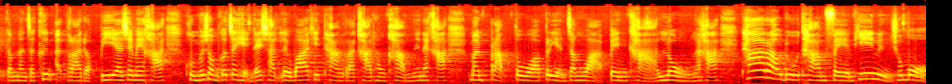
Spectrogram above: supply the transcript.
ดกำลังจะขึ้นอัตราดอกเบี้ยใช่ไหมคะคุณผู้ชมก็จะเห็นได้ชัดเลยว่าทิศทางราคาทองคำเนี่ยนะคะ มันปรับตัวเปลี่ยนจังหวะเป็นขาลงนะคะ ถ้าเราดู time frame ที่ 1 ชั่วโมง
